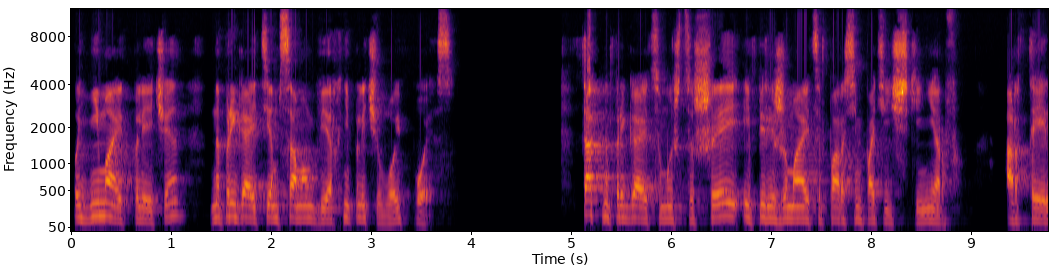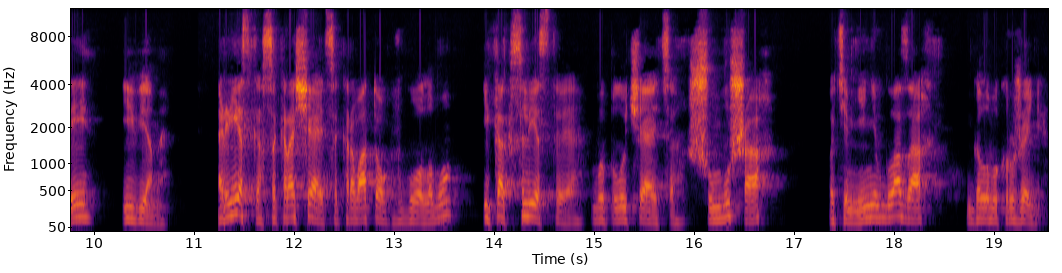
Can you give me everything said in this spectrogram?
поднимают плечи, напрягая тем самым верхний плечевой пояс. Так напрягаются мышцы шеи и пережимается парасимпатический нерв, артерии и вены. Резко сокращается кровоток в голову, и как следствие вы получаете шум в ушах, потемнение в глазах, головокружение.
